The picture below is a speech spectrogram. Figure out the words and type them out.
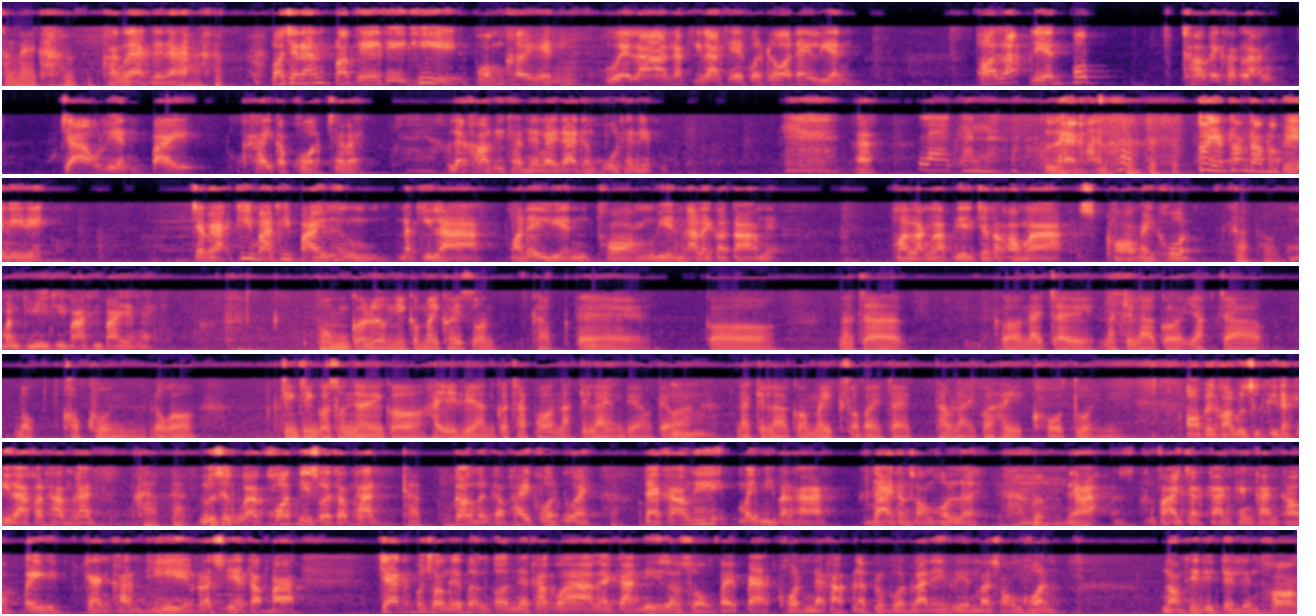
ครั้งแรกครับ ครั้งแรกเลยนะฮะครับเพราะฉะนั้นประเพณีที่ผมเคยเห็นเวลานักกีฬาเทควันโดได้เหรียญพอรับเหรียญปุ๊บเข้าไปข้างหลัง จะเอาเหรียญไปให้กับโค้ชใช่ไหมใช่ค่ะแล้วคราวนี้ทำยังไงได้ทั้งคู่เทนนิสฮะแลกกันแลกกัน ก็ยังต้องทำประเพณีนี้ใช่ไหมฮะที่มาที่ไปเรื่องนักกีฬาพอได้เหรียญทองเหรียญอะไรก็ตามเนี่ย พอหลังรับเหรียญจะต้องเอามาคล้องให้โค้ดครับผม มันมีที่มาที่ไปยังไง ผมก็เรื่องนี้ก็ไม่ค่อยสนครับ แต่อืมก็น่าจะก็ในใจนักกีฬาก็อยากจะบอกขอบคุณ แล้วก็จริง ๆ ก็ส่วนใหญ่ก็ให้เรียนก็เฉพาะนักกีฬาอย่างเดียว แต่ว่านักกีฬาก็ไม่สบายใจเท่าไหร่ก็ให้โค้ชด้วยนี่ออกเป็นความรู้สึกที่นักกีฬาเขาทำกัน ครับครับรู้สึกว่าโค้ดมีส่วนสำคัญ ครับ ก็เหมือนกับให้โค้ดด้วย ครับ แต่คราวนี้ไม่มีปัญหา ได้ทั้งสองคนเลยนะฮะฝ่ายจัดการแข่งขันเขาไปแข่งขันที่รัสเซียกลับมาแจ้งท่านผู้ชมในเบื้องต้นนะครับ ว่ารายการนี้เราส่งไป 8 คนนะครับ และปรากฏว่าได้เหรียญมา 2 คน น้องเทนนิสได้เหรียญทอง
